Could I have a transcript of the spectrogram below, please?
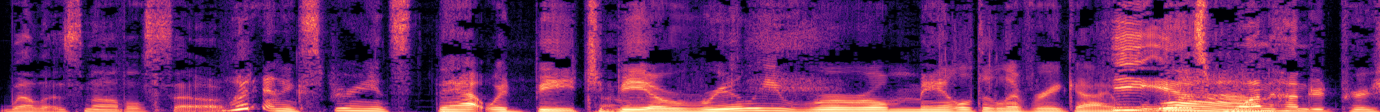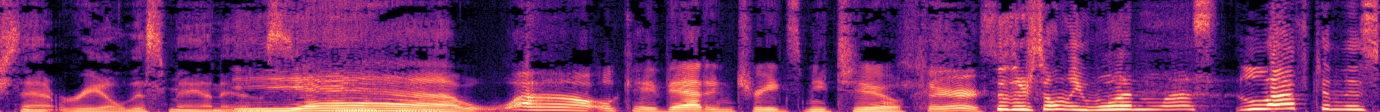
well as novels. So What an experience that would be to be a really rural mail delivery guy. he Wow. is one hundred percent real. This man is. Yeah. Wow. Okay, that intrigues me too. Sure. So there's only one less left in this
